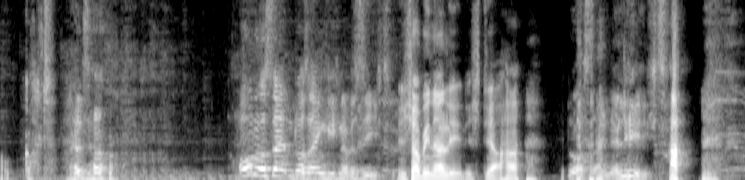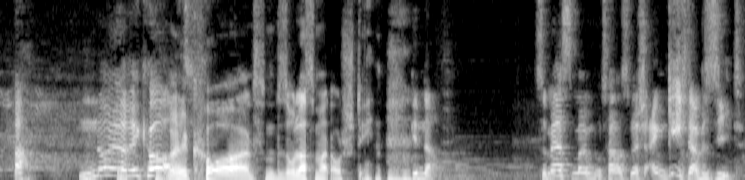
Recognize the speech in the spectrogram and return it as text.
Oh Gott. Alter. Oh, du hast einen, Gegner besiegt. Ich habe ihn erledigt. Ja. ha. Du hast einen erledigt. Ha. Ha. Neuer Rekord. Rekord. So lassen wir auch stehen. Genau. Zum ersten Mal im brutalen Smash einen Gegner besiegt.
